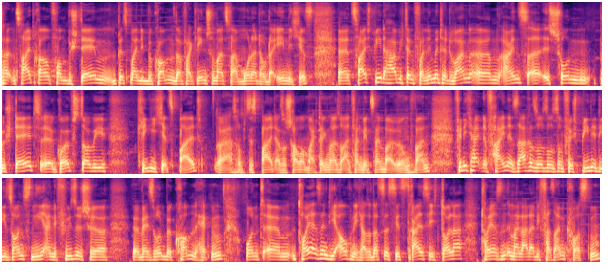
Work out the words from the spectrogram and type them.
ein Zeitraum vom Bestellen, bis man die bekommt. Da vergehen schon mal zwei Monate oder ähnliches. Äh, zwei Spiele habe ich dann von Limited One. Ähm, eins äh, ist schon bestellt, äh, Golf Story kriege ich jetzt bald, also das ist bald, also schauen wir mal, ich denke mal so Anfang Dezember irgendwann. Finde ich halt eine feine Sache, so, so, so für Spiele, die sonst nie eine physische äh, Version bekommen hätten. Und ähm, teuer sind die auch nicht, also das ist jetzt 30 Dollar, teuer sind immer leider die Versandkosten.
